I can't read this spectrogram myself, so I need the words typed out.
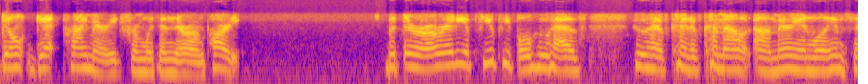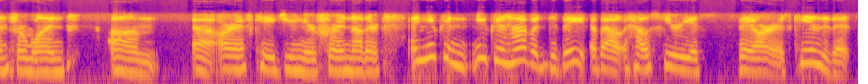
don't get primaried from within their own party. But there are already a few people who have who have kind of come out, uh, Marianne Williamson for one, um, uh, RFK Jr. for another, and you can you can have a debate about how serious they are as candidates,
